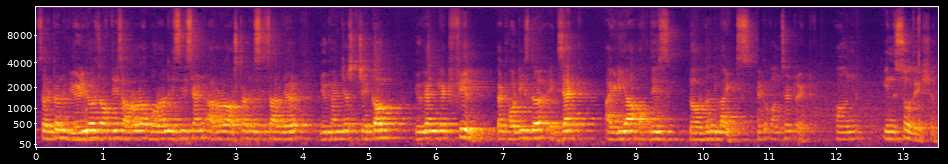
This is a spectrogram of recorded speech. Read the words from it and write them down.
certain videos of this aurora borealis and aurora australis are there. You can just check out, you can get feel that what is the exact idea of these northern lights. I have to concentrate on insolation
